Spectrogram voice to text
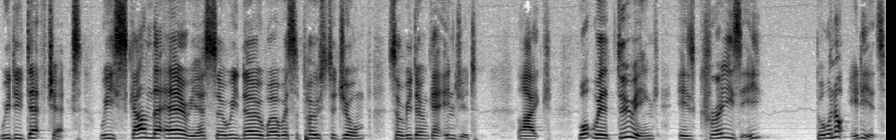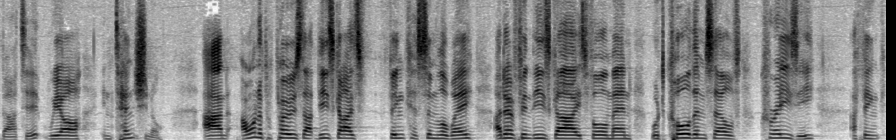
We do depth checks. We scan the area so we know where we're supposed to jump so we don't get injured. Like, what we're doing is crazy, but we're not idiots about it. We are intentional. And I want to propose that these guys think a similar way. I don't think these guys, four men, would call themselves crazy. I think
